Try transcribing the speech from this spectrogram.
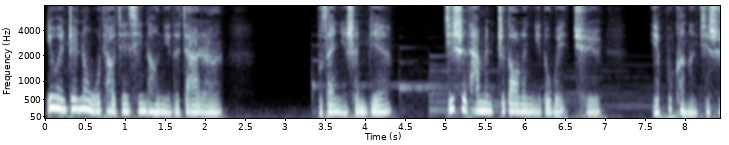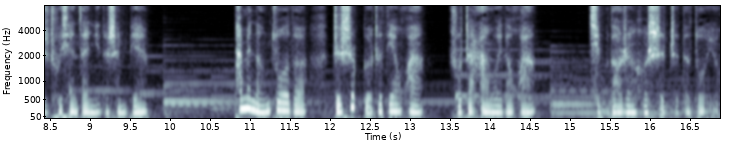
因为真正无条件心疼你的家人不在你身边，即使他们知道了你的委屈，也不可能及时出现在你的身边。他们能做的只是隔着电话说着安慰的话，起不到任何实质的作用。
